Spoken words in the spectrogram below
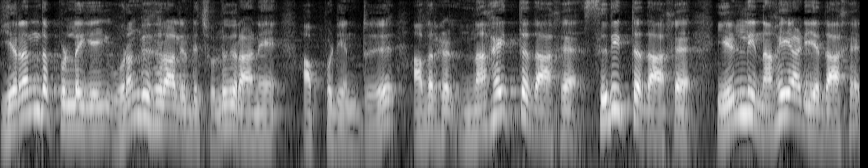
இறந்த பிள்ளையை உறங்குகிறாள் என்று சொல்லுகிறானே அப்படி என்று அவர்கள் நகைத்ததாக சிரித்ததாக எள்ளி நகையாடியதாக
